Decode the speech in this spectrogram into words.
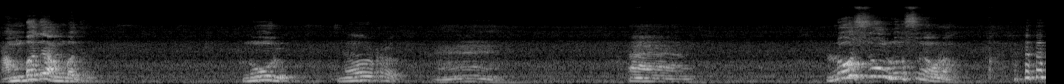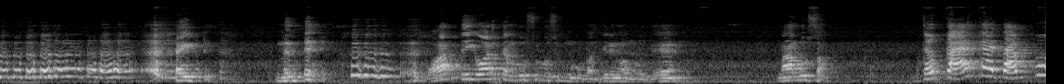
ஐம்பது ஐம்பது. நூறு. நூறு. ஆ. ஆ. லூசும் லூசும் எவ்வளோ டைட்டு என்னது வார்த்தைக்கு வார்த்தை லூசு லூசுன்னு கூப்பிடுவான் தெரியுமா உங்களுக்கு? நான் லூசா. காக்க தப்பு.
